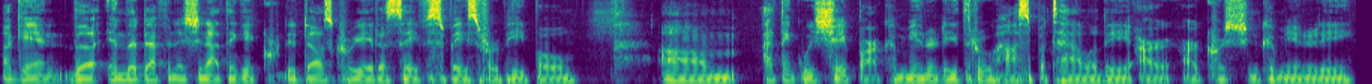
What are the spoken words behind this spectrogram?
again, the in the definition I think it it does create a safe space for people um, I think we shape our community through hospitality, our, our Christian community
